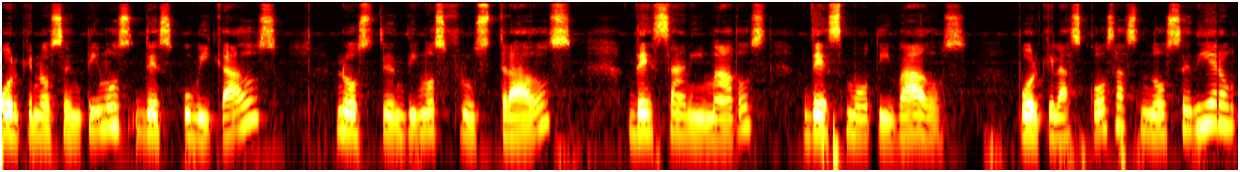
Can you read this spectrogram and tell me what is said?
porque nos sentimos desubicados, nos sentimos frustrados, desanimados, desmotivados, porque las cosas no se dieron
